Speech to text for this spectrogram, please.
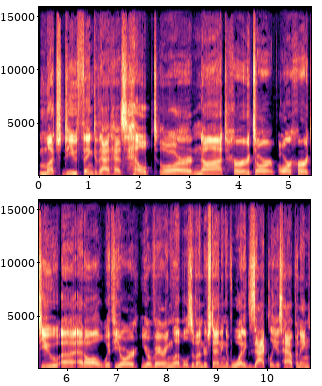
much do you think that has helped or not hurt or or hurt you uh, at all with your your varying levels of understanding of what exactly is happening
